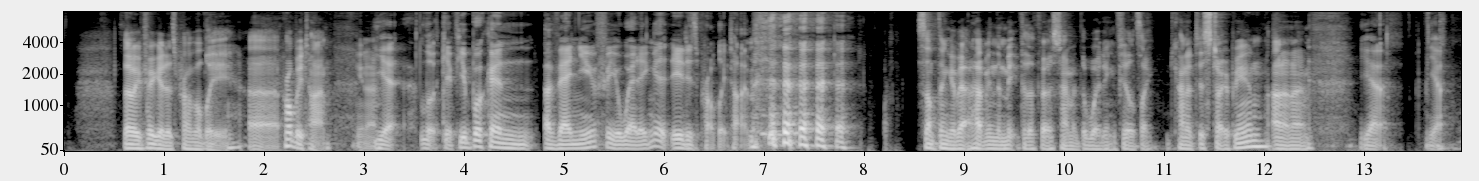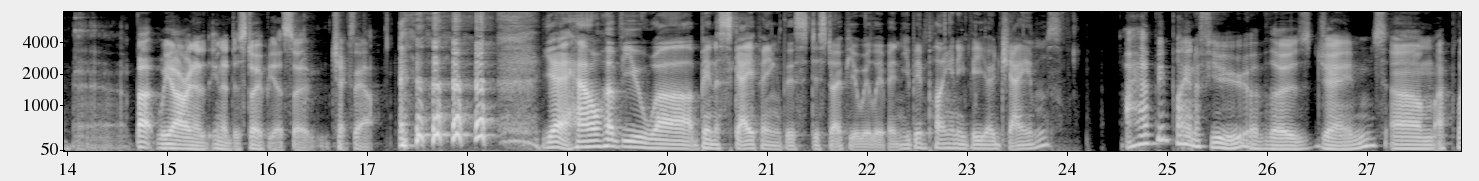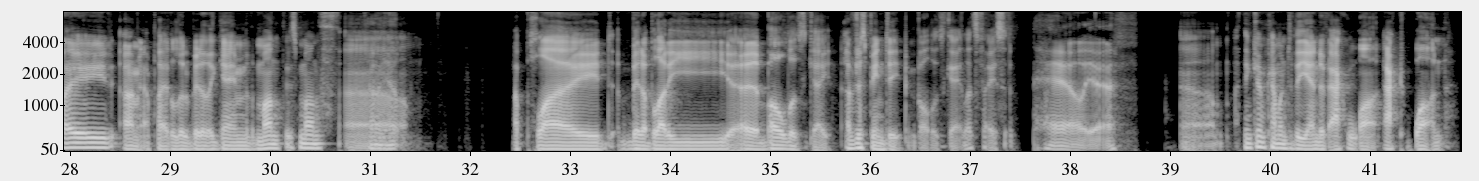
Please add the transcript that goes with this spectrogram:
so we figured it's probably uh, probably time. You know. yeah. Look, if you're booking a venue for your wedding, it, it is probably time. something about having them meet for the first time at the wedding feels like kind of dystopian. I don't know. Yeah. Yeah. Uh, but we are in a, in a dystopia, so checks out. yeah. How have you uh, been escaping this dystopia we live in? You've been playing any video games? I have been playing a few of those games. Um, I played. I mean, I played a little bit of the game of the month this month. Um, yeah. I played a bit of bloody uh, Baldur's Gate. I've just been deep in Baldur's Gate. Let's face it. Hell yeah. Um, I think I'm coming to the end of Act One. Act One.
